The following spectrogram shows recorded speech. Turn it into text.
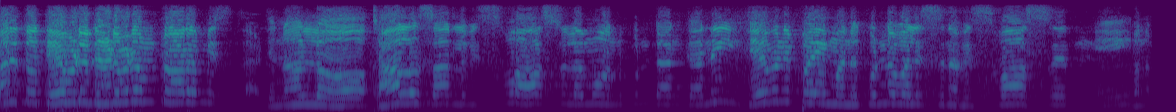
వారితో దేవుడు నడవడం ప్రారంభిస్తాడు. దినాల్లో చాలా సార్లు విశ్వాసులము అనుకుంటాం కానీ దేవునిపై మనకుండవలసిన విశ్వాసాన్ని మనం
